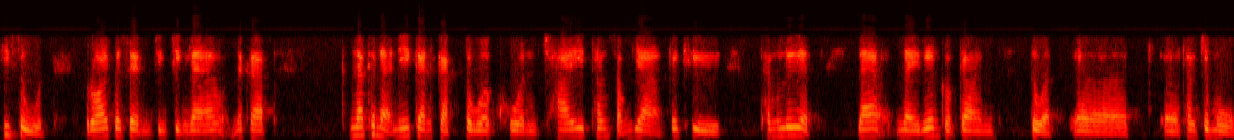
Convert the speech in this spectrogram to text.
พิสูจน์ ร้อยเปอร์เซ็นจริง ๆ แล้วนะครับณขณะนี้การกักตัวควรใช้ทั้งสองอย่างก็คือทั้งเลือด และในเรื่องของการตรวจเอ่อเอ่อทางจมูก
